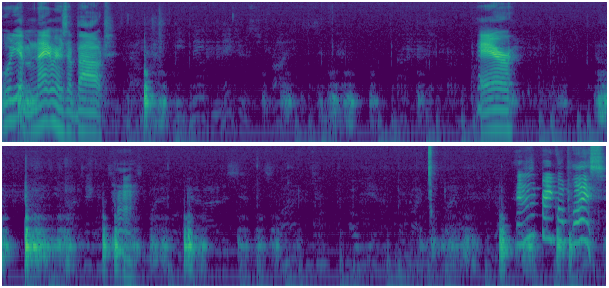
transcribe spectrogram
What do you have nightmares about? Where? Hmm. This is a pretty cool place.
